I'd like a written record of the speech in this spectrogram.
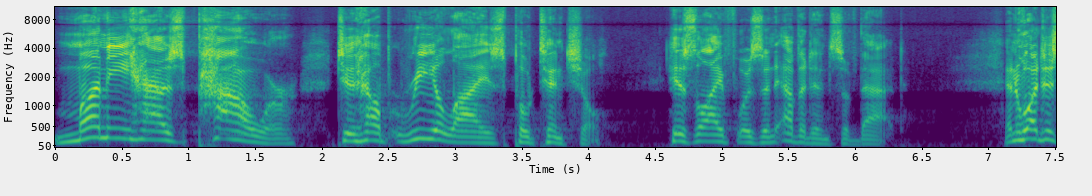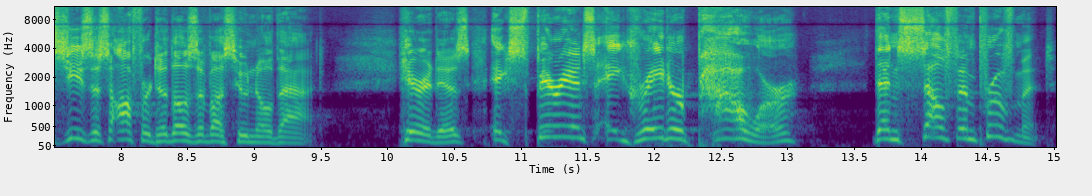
money has power to help realize potential. His life was an evidence of that. And what does Jesus offer to those of us who know that? Here it is experience a greater power than self improvement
